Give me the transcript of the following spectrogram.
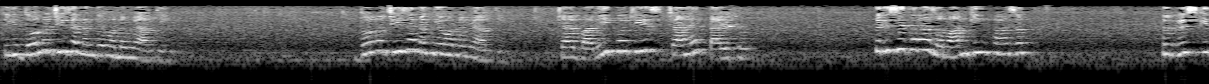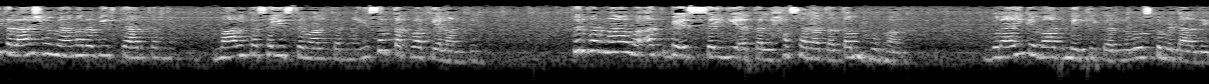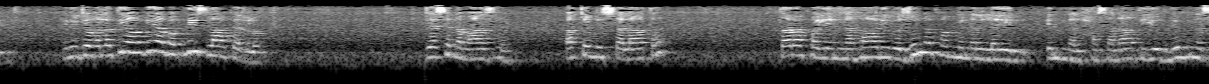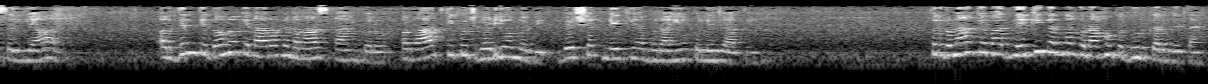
تو یہ دونوں چیزیں ننگے ہونے میں آتی دونوں چیزیں ننگے ہونے میں آتی چاہے باریک ہو چیز، چاہے ٹائٹ ہو۔ پھر اسی طرح زبان کی حفاظت۔ پھر رسک کی تلاش میں میانہ روی اختیار کرنا، مال کا صحیح استعمال کرنا، یہ سب تقوا کی علامتیں پھر فرمایا وہ اتب سی ات الحسن تم برائی کے بعد نیکی کر لو، وہ اس کو مٹا دے گی۔ یعنی جو غلطیاں ہوگی اب اپنی اصلاح کر لو۔ جیسے نماز ہے۔ عقیم اصطلاح طرف النهار وزلفا من الليل ان الحسنات يذهبن السيئات اور دن کے دونوں کناروں میں نماز قائم کرو اور رات کی کچھ گھڑیوں میں بھی بے شک نیکیاں برائیوں کو لے جاتی ہیں۔ پھر گناہ کے بعد نیکی کرنا گناہوں کو دور کر دیتا ہے۔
